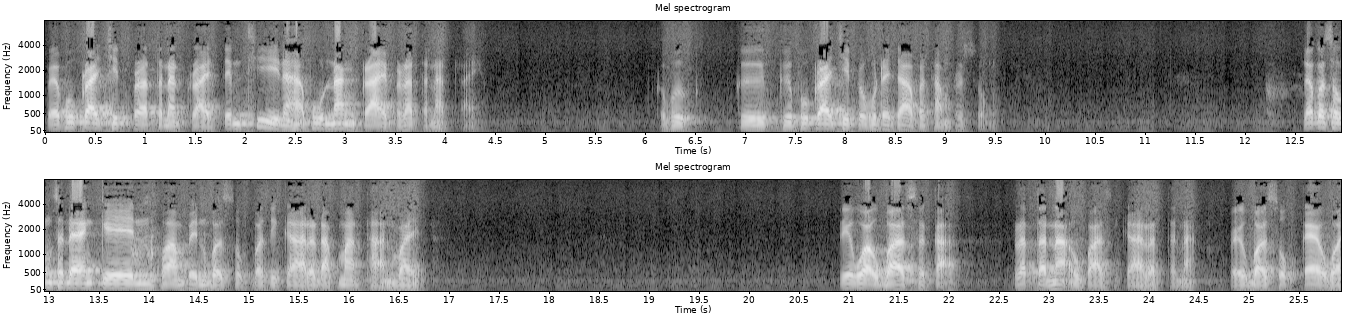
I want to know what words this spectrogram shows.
แปลผู้ใกล้ชิดพระรัตนตรัยเต็มที่นะฮะผู้นั่งใกล้พระรัตนตรัย ก็คือคือคือผู้ใกล้ชิดพระพุทธเจ้าพระธรรมพระสงฆ์แล้วก็ทรงแสดงเกณฑ์ความเป็นอุบาสกบาสิการะดับมาตรฐานไว้ เรียกว่าอุบาสกะรัตนะอุบาสิการัตนะไปอุบาสกแก้ววา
